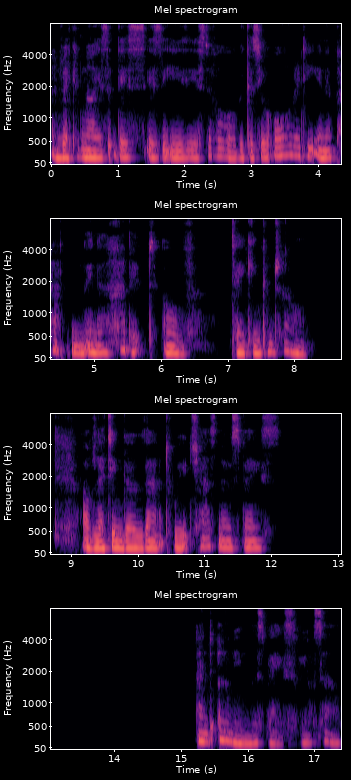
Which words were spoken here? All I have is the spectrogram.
And recognize that this is the easiest of all because you're already in a pattern, in a habit of taking control, of letting go that which has no space, and owning the space for yourself.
